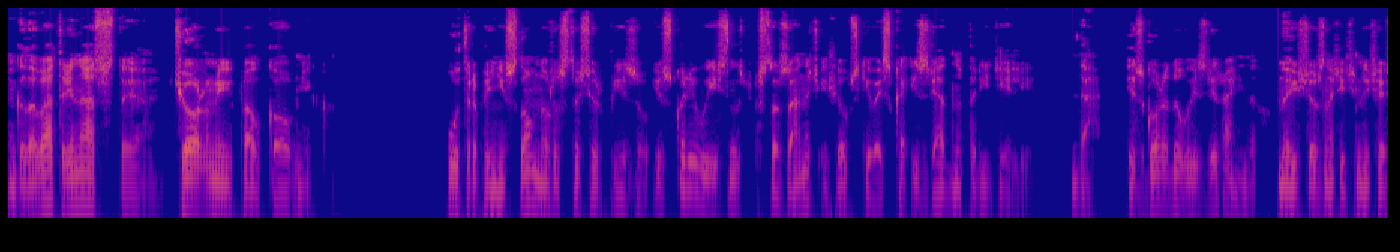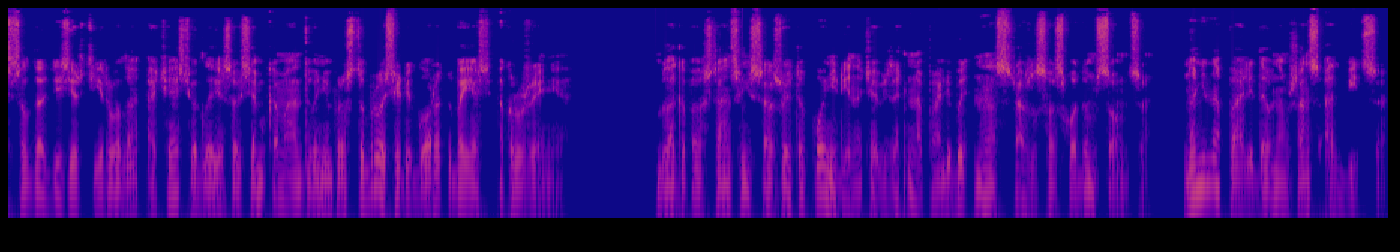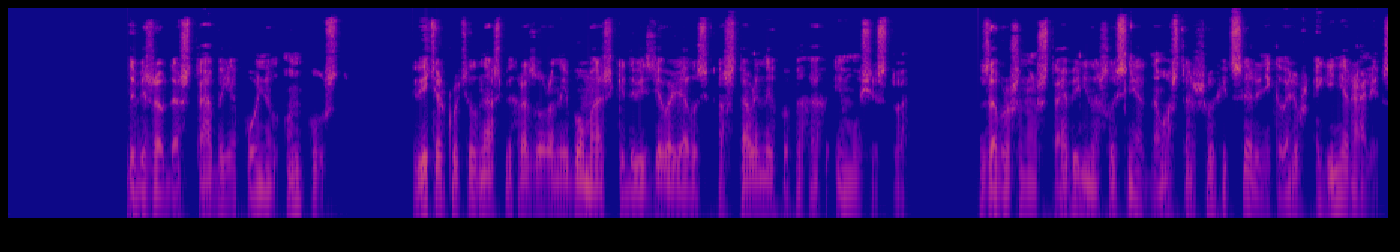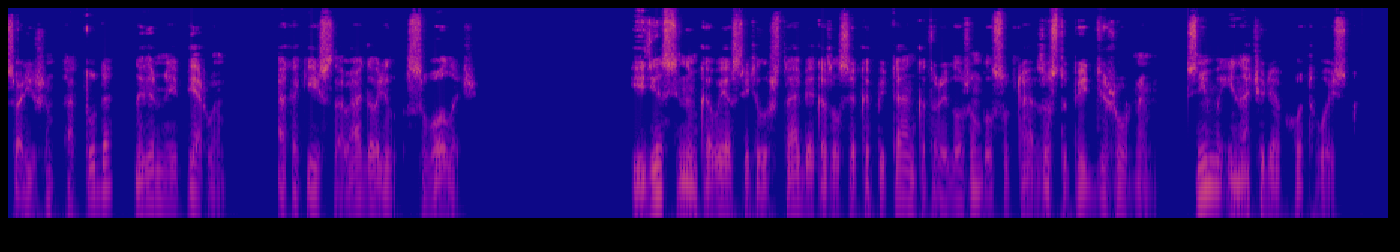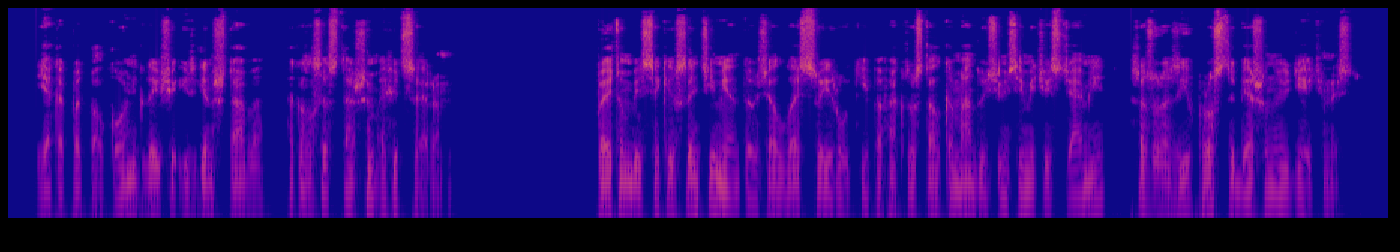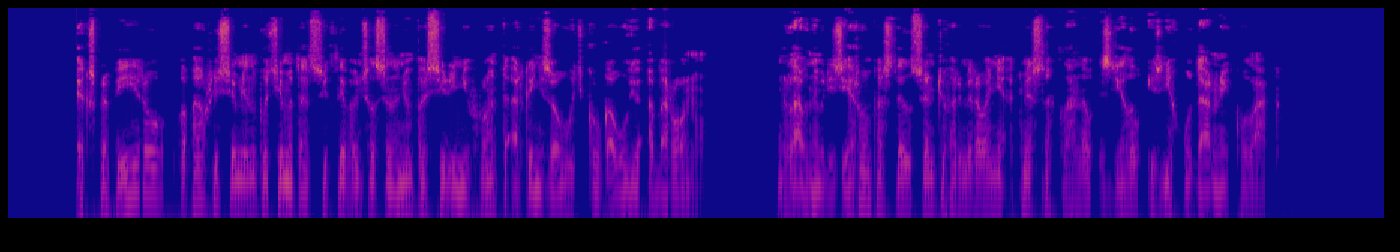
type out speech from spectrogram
Глава 13. Черный полковник. Утро принесло множество сюрпризов, и вскоре выяснилось, что за ночь эфиопские войска изрядно поредели. Да, из города увезли раненых, но еще значительная часть солдат дезертировала, а часть во главе со всем командованием просто бросили город, боясь окружения. Благо повстанцы не сразу это поняли, иначе обязательно напали бы на нас сразу с восходом солнца. Но не напали, дав нам шанс отбиться. Добежав до штаба, я понял, он пуст. Ветер крутил наспех разорванные бумажки, да везде валялось оставленное в ППХ имущество. В заброшенном штабе не нашлось ни одного старшего офицера, не говоря уж о генерале, свалившем оттуда, наверное, первым. А какие слова говорил «сволочь». Единственным, кого я встретил в штабе, оказался капитан, который должен был с утра заступить дежурным. С ним мы и начали обход войск. Я, как подполковник, да еще из генштаба, оказался старшим офицером. Поэтому без всяких сантиментов взял власть в свои руки и по факту стал командующим всеми частями, сразу развив просто бешеную деятельность. Экспроприировав попавшийся мне на пути мотоцикл, я помчался на нем по всей линии фронта организовывать круговую оборону. Главным резервом поставил центр формирования от местных кланов, сделав из них ударный кулак.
